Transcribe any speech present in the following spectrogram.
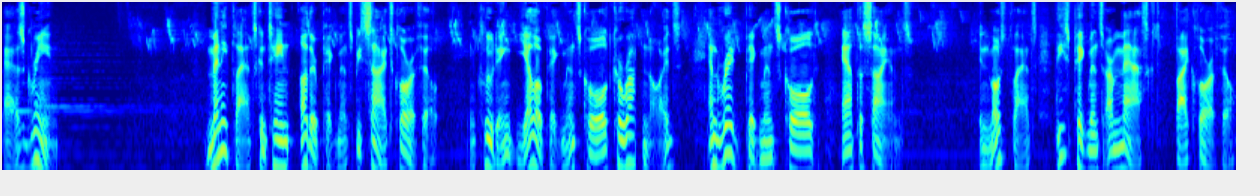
as green. Many plants contain other pigments besides chlorophyll, including yellow pigments called carotenoids and red pigments called anthocyanins. In most plants, these pigments are masked by chlorophyll.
